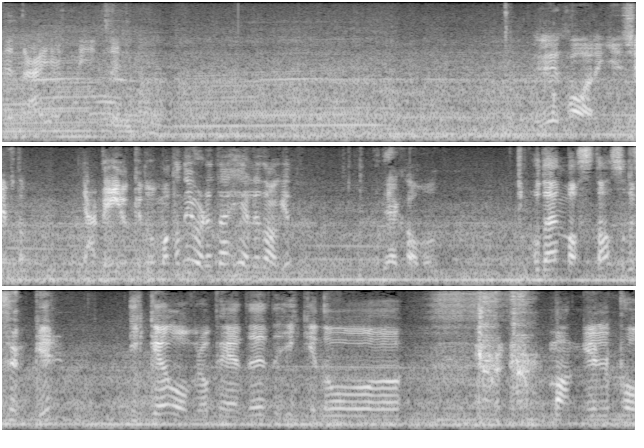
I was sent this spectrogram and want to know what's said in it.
Dette er helt nydelig. Litt harde girskift, da. Ja, det gjør ikke noe. Man kan gjøre dette hele dagen. Det kan man. Og det er en Mazda, så det funker. Ikke overopphedet, ikke noe mangel på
